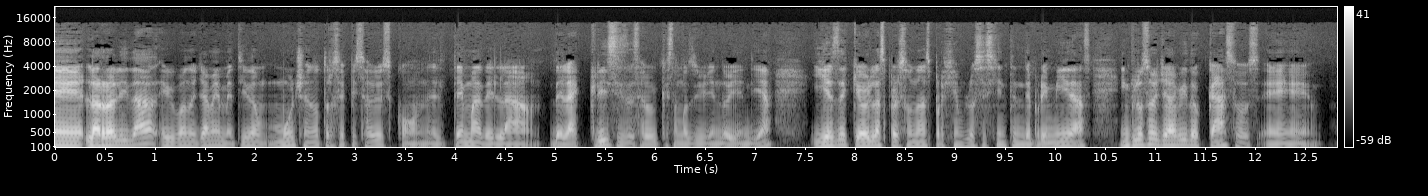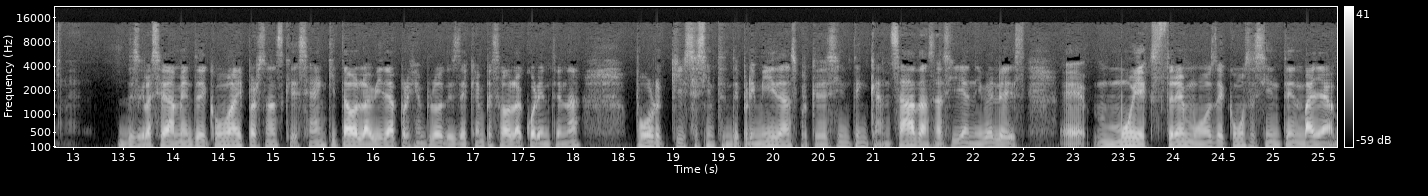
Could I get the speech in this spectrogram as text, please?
Eh, la realidad, y bueno, ya me he metido mucho en otros episodios con el tema de la, de la crisis de salud que estamos viviendo hoy en día, y es de que hoy las personas, por ejemplo, se sienten deprimidas, incluso ya ha habido casos, eh, desgraciadamente, de cómo hay personas que se han quitado la vida, por ejemplo, desde que ha empezado la cuarentena, porque se sienten deprimidas, porque se sienten cansadas, así a niveles eh, muy extremos, de cómo se sienten, vaya,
